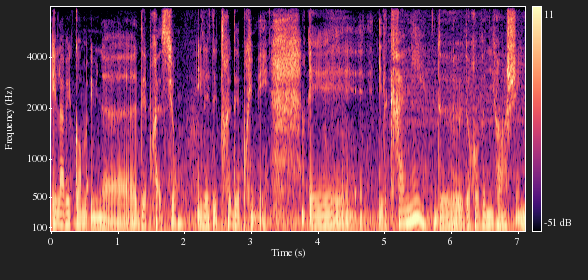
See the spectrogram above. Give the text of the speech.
il avait comme une dépression. Il était très déprimé et il craignait de de, revenir en Chine.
